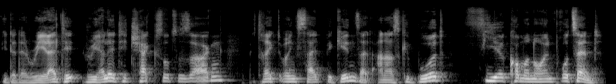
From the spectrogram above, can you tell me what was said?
wieder der Reality, Check sozusagen, beträgt übrigens seit Beginn, seit Annas Geburt 4,9 Prozent.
